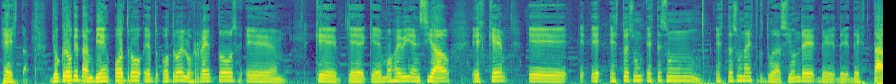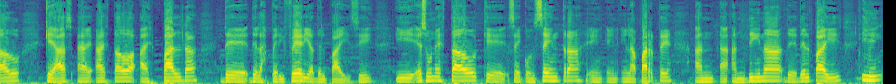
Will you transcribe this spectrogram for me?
gesta. Yo creo que también otro, otro de los retos eh, que, que, hemos evidenciado es que eh, eh, esto es un este es un esto es una estructuración de, de, de, estado que ha, ha, ha estado a, a espalda de, las periferias del país ¿sí? Y es un estado que se concentra en, en, la parte andina de, del país y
